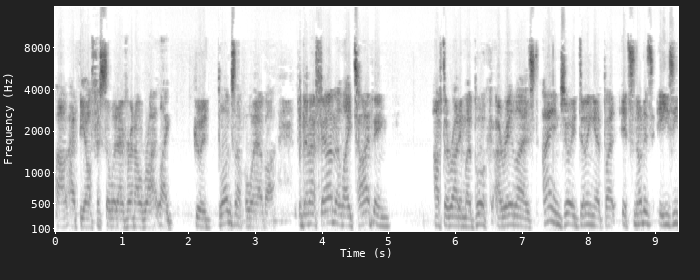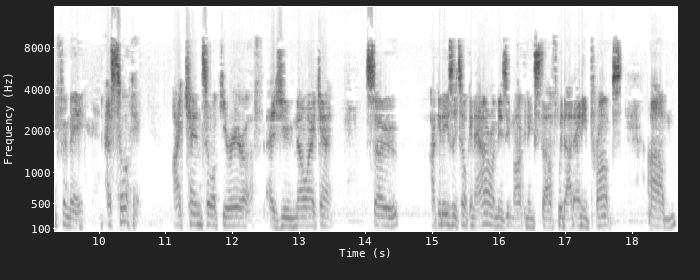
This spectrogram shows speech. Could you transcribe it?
uh, at the office or whatever, and I'll write like good blogs up or whatever. But then I found that like typing after writing my book, I realized I enjoy doing it, but it's not as easy for me as talking. I can talk your ear off, as you know I can. So I could easily talk an hour on music marketing stuff without any prompts. Um,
